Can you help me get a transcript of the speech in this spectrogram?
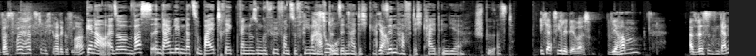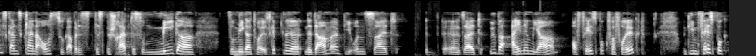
was, was hast du mich gerade gefragt? Genau, also was in deinem Leben dazu beiträgt, wenn du so ein Gefühl von Zufriedenheit so. und Sinnhaftigkeit, ja. Sinnhaftigkeit in dir spürst. Ich erzähle dir was. Wir haben, also das ist ein ganz, ganz kleiner Auszug, aber das, das beschreibt es so mega, so mega toll. Es gibt eine, eine Dame, die uns seit, äh, seit über einem Jahr auf Facebook verfolgt und die im Facebook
